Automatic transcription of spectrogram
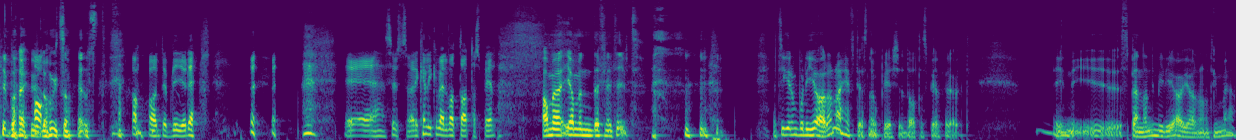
det är bara hur ja. långt som helst. Ja, det blir ju det. det kan lika väl vara ett dataspel. Ja, men, ja, men definitivt. Jag tycker de borde göra några häftiga Snowpiercer-dataspel för övrigt. Det är en spännande miljö att göra någonting med.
